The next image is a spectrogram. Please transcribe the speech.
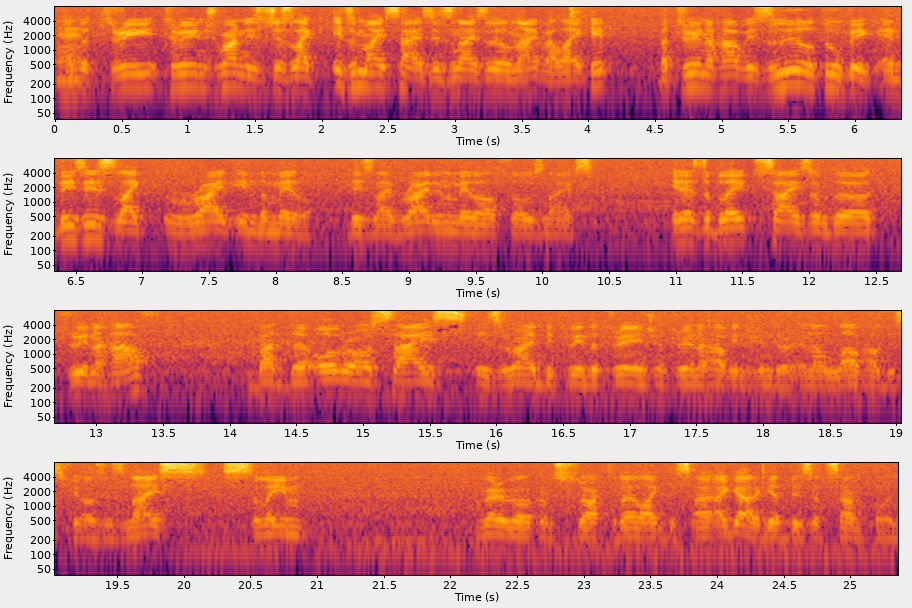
and mm. the three three inch one is just like it's my size. It's a nice little knife. I like it. But three and a half is a little too big, and this is like right in the middle. This knife right in the middle of those knives. It has the blade size of the three and a half, but the overall size is right between the three inch and three and a half inch Hinderer, and I love how this feels. It's nice, slim, very well constructed. I like this. I, I gotta get this at some point.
